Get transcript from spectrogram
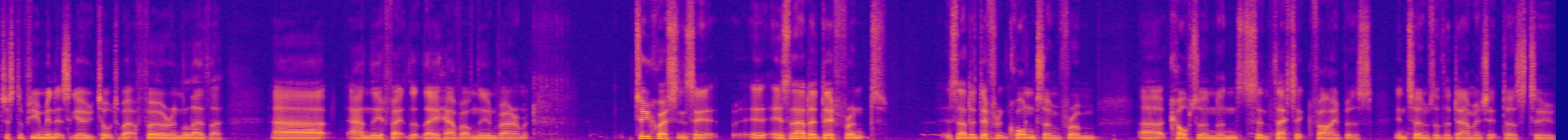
just a few minutes ago, you talked about fur and leather uh, and the effect that they have on the environment. Two questions here: Is that a different is that a different quantum from uh, cotton and synthetic fibres in terms of the damage it does to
